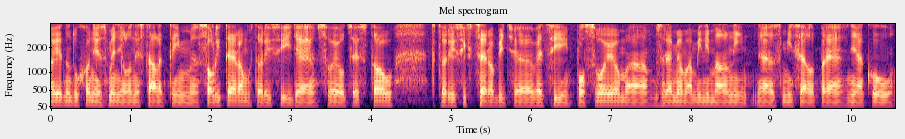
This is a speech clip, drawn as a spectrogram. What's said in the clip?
jednoducho nezmenil. On je stále tým solitérom, ktorý si ide svojou cestou, ktorý si chce robiť veci po svojom a zrejme má minimálny zmysel pre nejakú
